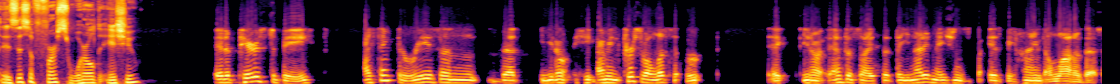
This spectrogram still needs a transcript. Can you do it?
Is this a first world issue? It appears to be. I think the reason that you don't, he, I mean, first of all, let's, you know, emphasize that the United Nations is behind a lot of this.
